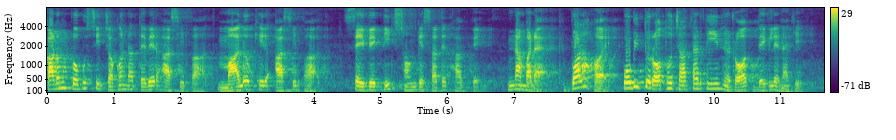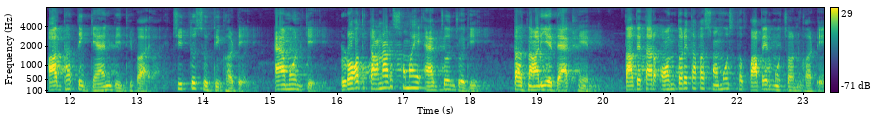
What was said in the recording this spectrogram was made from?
কারণ প্রভু শ্রী জগন্নাথ দেবের আশীর্বাদ, মা লক্ষ্মীর আশীর্বাদ সেই ব্যক্তির সঙ্গে সাথে থাকবে। নাম্বার এক, বলা হয় পবিত্র রথযাত্রার দিন রথ দেখলে নাকি আধ্যাত্মিক জ্ঞান বৃদ্ধি পায়, চিত্তশুদ্ধি ঘটে। এমনকি রথ টানার সময় একজন যদি তা দাঁড়িয়ে দেখেন, তাতে তার অন্তরে থাকা সমস্ত পাপের মোচন ঘটে।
